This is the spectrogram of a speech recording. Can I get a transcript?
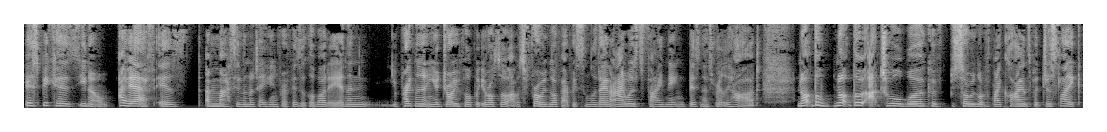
It's because, you know, IVF is a massive undertaking for a physical body. And then you're pregnant and you're joyful, but you're also, I was throwing up every single day and I was finding business really hard. Not the, not the actual work of showing up with my clients, but just like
